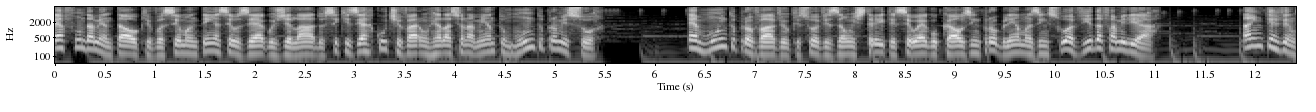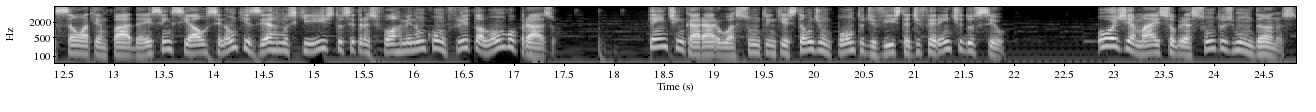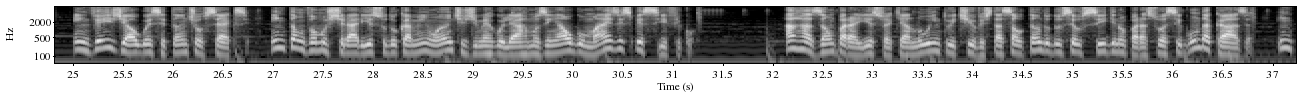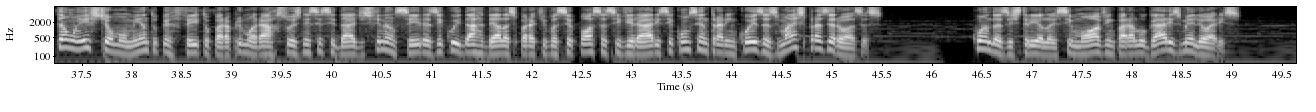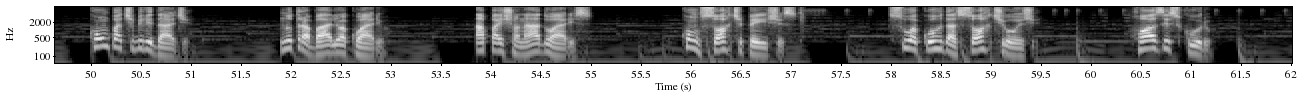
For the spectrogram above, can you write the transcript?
É fundamental que você mantenha seus egos de lado se quiser cultivar um relacionamento muito promissor. É muito provável que sua visão estreita e seu ego causem problemas em sua vida familiar. A intervenção atempada é essencial se não quisermos que isto se transforme num conflito a longo prazo. Tente encarar o assunto em questão de um ponto de vista diferente do seu. Hoje é mais sobre assuntos mundanos, em vez de algo excitante ou sexy, então vamos tirar isso do caminho antes de mergulharmos em algo mais específico. A razão para isso é que a lua intuitiva está saltando do seu signo para sua segunda casa, então este é o momento perfeito para aprimorar suas necessidades financeiras e cuidar delas para que você possa se virar e se concentrar em coisas mais prazerosas. Quando as estrelas se movem para lugares melhores. Compatibilidade no trabalho Aquário. Apaixonado Ares. Com sorte Peixes. Sua cor da sorte hoje. Rosa escuro.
